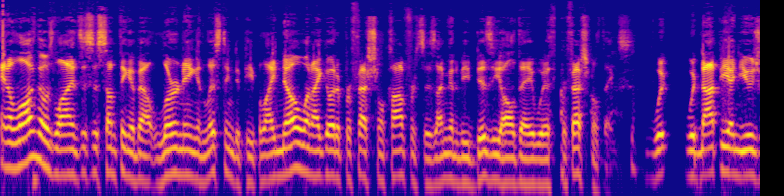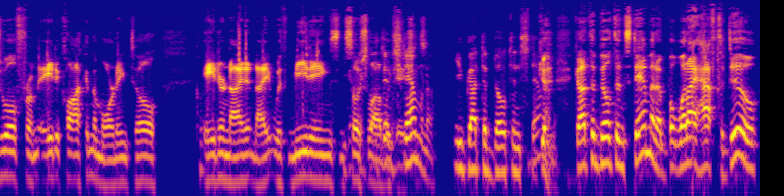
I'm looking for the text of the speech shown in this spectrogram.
and, along those lines, this is something about learning and listening to people. I know when I go to professional conferences, I'm going to be busy all day with professional things. Would would not be unusual from eight o'clock in the morning till eight or nine at night with meetings and social obligations. Stamina. You've got the built-in stamina. Got the built-in stamina, but what I have to do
